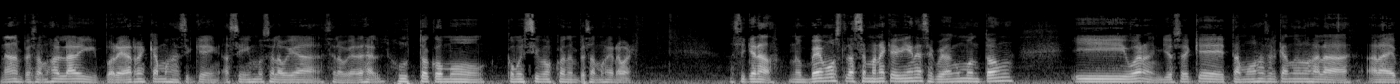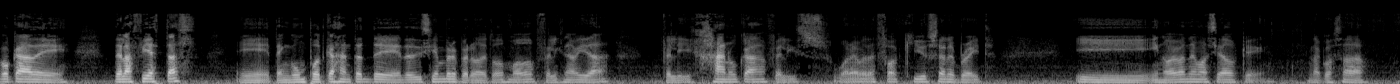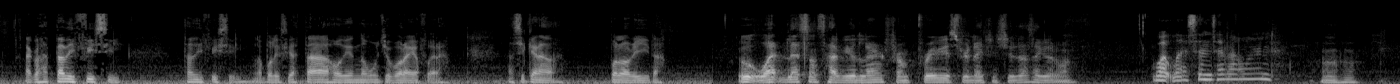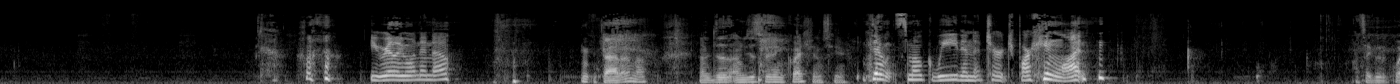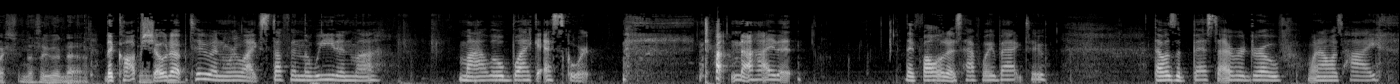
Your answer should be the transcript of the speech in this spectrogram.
nada, empezamos a hablar y por ahí arrancamos, así que así mismo se la voy a, se la voy a dejar, justo como, como hicimos cuando empezamos a grabar. Así que nada, nos vemos la semana que viene, se cuidan un montón. Y bueno, yo sé que estamos acercándonos a la, a la época de, de las fiestas. Eh, tengo un podcast antes de, de, diciembre, pero de todos modos, feliz Navidad, feliz Hanukkah, feliz whatever the fuck you celebrate. Y, y no beban demasiado que la cosa, la cosa está difícil, está difícil. La policía está jodiendo mucho por ahí afuera. Así que nada, por la orillita. Ooh, what lessons have you learned from previous relationships? That's a good one. What lessons have I learned? Mm-hmm. you really want to know? I don't know. I'm just I'm just reading questions here. Don't smoke weed in a church parking lot. That's a good question. That's a good. Uh, the cops showed up too and were like stuffing the weed in my my little black escort, trying to hide it. They followed us halfway back too. That was the best I ever drove when I was high.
